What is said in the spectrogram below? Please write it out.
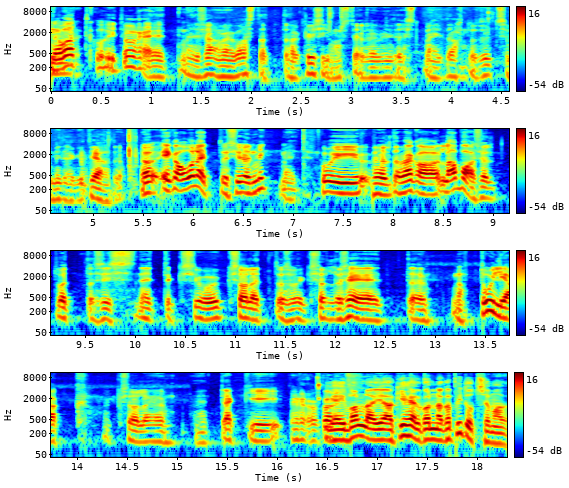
no vot, kui tore, et me saame vastata küsimustele, millest me ei tahtnud üldse midagi teada. no ega oletusi on mitmeid, kui nii-öelda väga labaselt võtta, siis näiteks ju üks oletus võiks olla see, et noh, tuljak, eks ole, et äkki härra Karts... jäi valla ja kihelkonnaga pidutsema.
